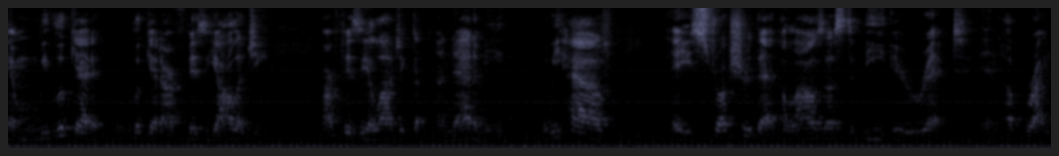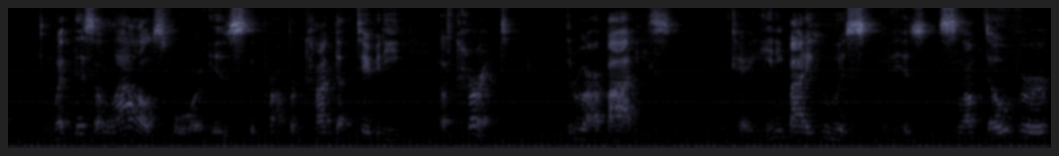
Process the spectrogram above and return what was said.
And when we look at it, look at our physiology, our physiologic anatomy, we have a structure that allows us to be erect and upright. And what this allows for is the proper conductivity of current through our bodies. Okay, anybody who is is slumped over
